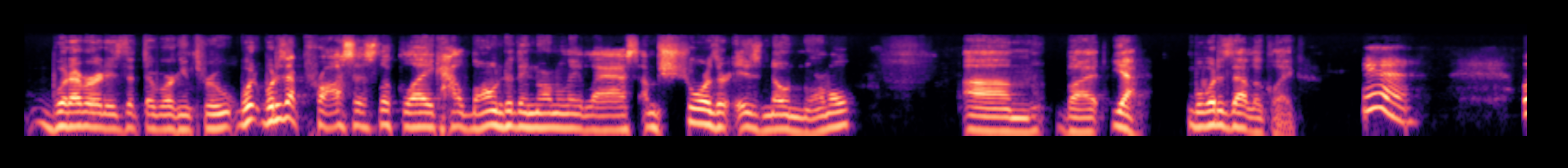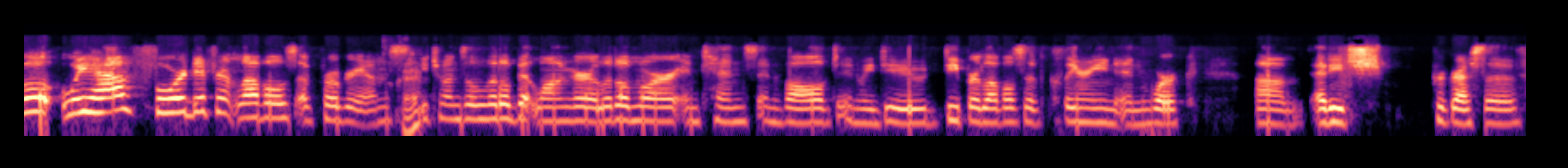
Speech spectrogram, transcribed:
whatever it is that they're working through what what does that process look like? How long do they normally last? I'm sure there is no normal um but yeah well, what does that look like? Yeah. Well we have four different levels of programs. Okay. each one's a little bit longer a little more intense involved and we do deeper levels of clearing and work um, at each progressive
